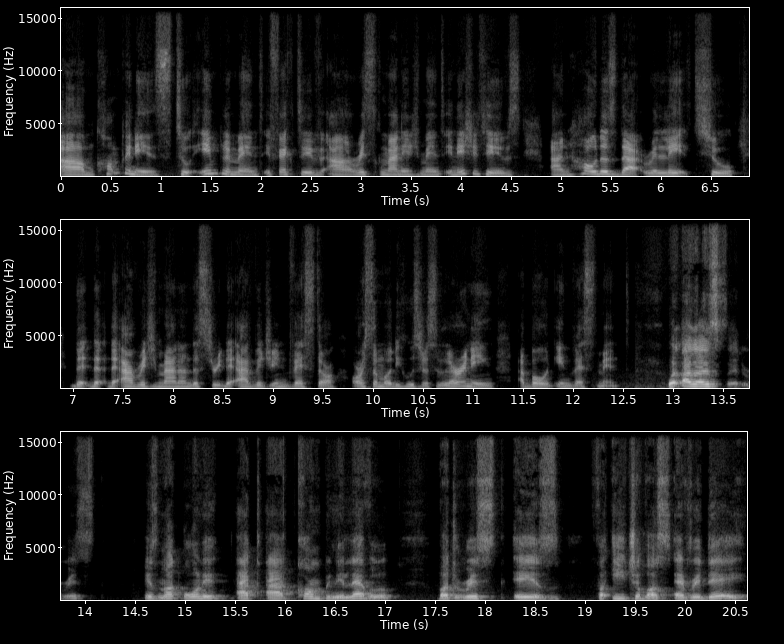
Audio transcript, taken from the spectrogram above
um, companies to implement effective uh, risk management initiatives and how does that relate to the, the, the, average man on the street the average investor or somebody who's just learning about investment well as i said risk is not only at a company level, but risk is for each of us every day.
